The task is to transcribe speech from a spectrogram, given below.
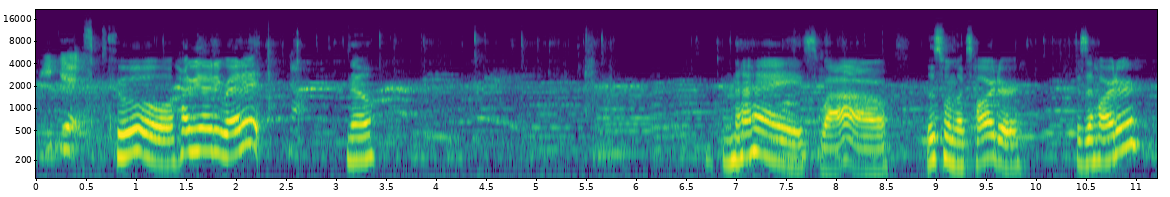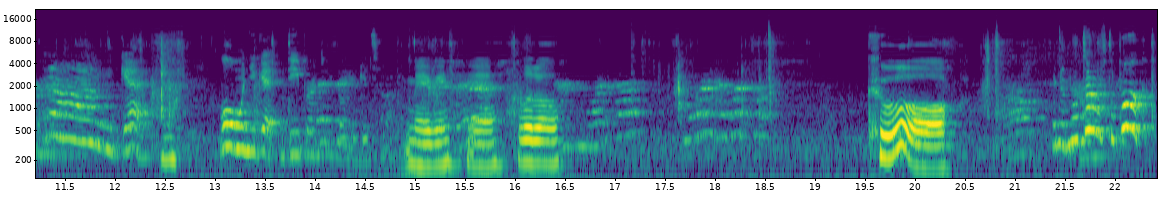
Free gift. Cool. Have you already read it? No. No? Nice. Wow. This one looks harder. Is it harder? Um, guess. Well, when you get deeper into it, it gets harder. Maybe. Yeah. A little. Cool. And I'm not done with the book.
